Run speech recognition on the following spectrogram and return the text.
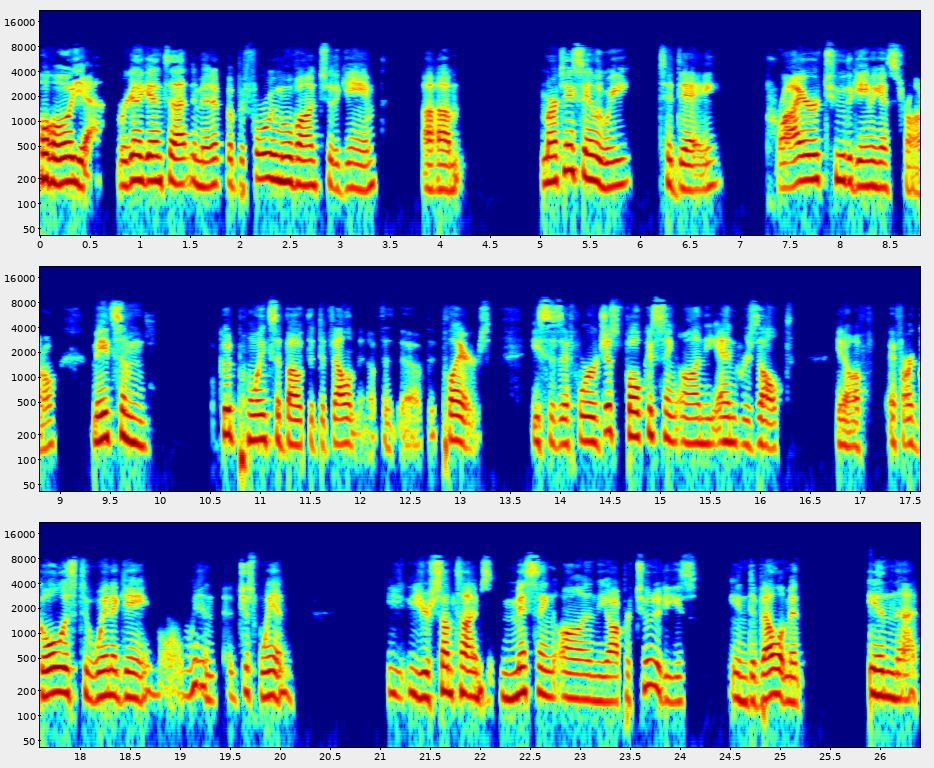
Oh yeah, we're gonna get into that in a minute. But before we move on to the game, um, Martin St. Louis today, prior to the game against Toronto, made some good points about the development of the of the players. He says if we're just focusing on the end result, you know, if if our goal is to win a game or win, just win, you're sometimes missing on the opportunities in development in that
